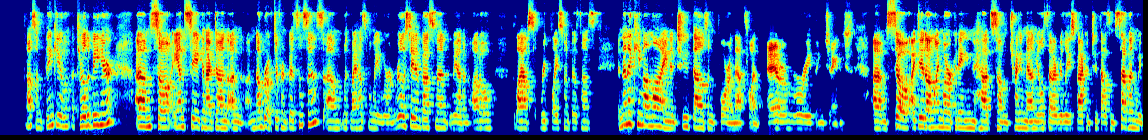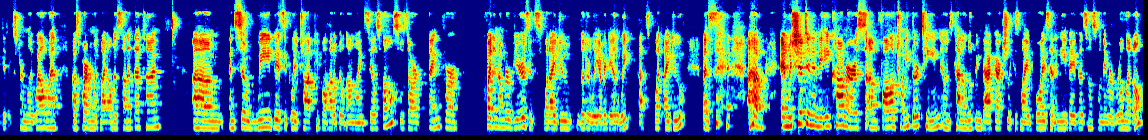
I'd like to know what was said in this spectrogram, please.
Awesome, thank you. Thrilled to be here. Um, so Ann Sieg and I've done a, a, number of different businesses. Um, with my husband, we were in real estate investment. We had an auto glass replacement business. And then I came online in 2004, and that's when everything changed. Um, so I did online marketing, had some training manuals that I released back in 2007. We did extremely well with. I was partnering with my eldest son at that time. Um, and so we basically taught people how to build online sales funnels was our thing for quite a number of years. It's what I do literally every day of the week. That's what I do. That's um, and we shifted into e-commerce um, fall of 2013. It was kind of looping back actually because my boys had an eBay business when they were real little,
